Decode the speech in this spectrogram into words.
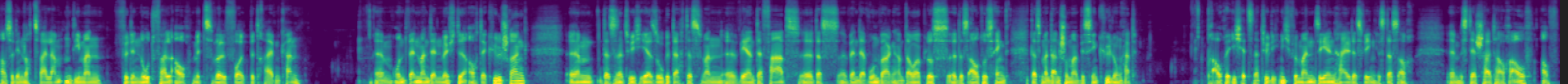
Außerdem noch zwei Lampen, die man für den Notfall auch mit 12 Volt betreiben kann. Ähm, und wenn man denn möchte, auch der Kühlschrank. Ähm, das ist natürlich eher so gedacht, dass man äh, während der Fahrt, äh, dass, äh, wenn der Wohnwagen am Dauerplus des Autos hängt, dass man dann schon mal ein bisschen Kühlung hat. Brauche ich jetzt natürlich nicht für meinen Seelenheil, deswegen ist das auch, ähm, ist der Schalter auch auf, auf,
